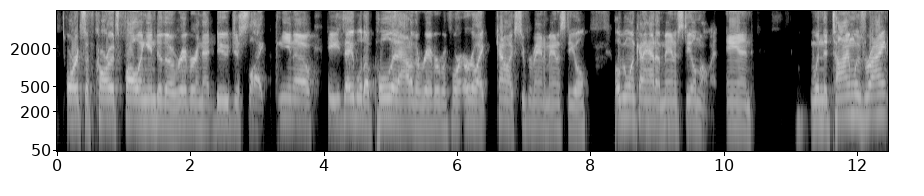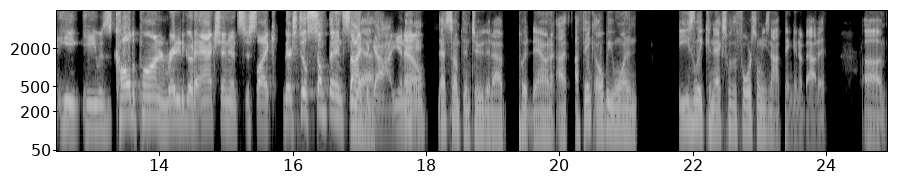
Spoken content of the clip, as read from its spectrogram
or it's a car that's falling into the river and that dude just like, you know, he's able to pull it out of the river before or like kind of like Superman and Man of Steel. Obi-Wan kind of had a Man of Steel moment. And when the time was right, he he was called upon and ready to go to action. It's just like there's still something inside Yeah. the guy, you know. and that's something too that I put down. I, I think Obi Wan easily connects with the Force when he's not thinking about it. Um,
